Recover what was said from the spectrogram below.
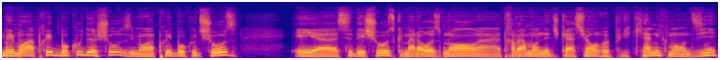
mais ils m'ont appris beaucoup de choses. Ils m'ont appris beaucoup de choses. Et euh, c'est des choses que malheureusement, à travers mon éducation républicaine, comme on dit,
